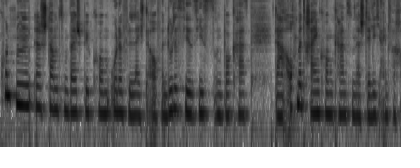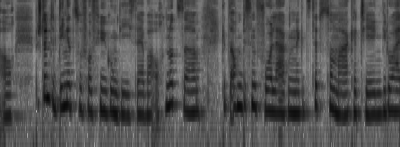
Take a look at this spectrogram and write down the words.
Kundenstamm zum Beispiel kommen oder vielleicht auch, wenn du das hier siehst und Bock hast, da auch mit reinkommen kannst und da stelle ich einfach auch bestimmte Dinge zur Verfügung, die ich selber auch nutze. Gibt es auch ein bisschen Vorlagen, da gibt es Tipps zum Marketing, wie du halt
